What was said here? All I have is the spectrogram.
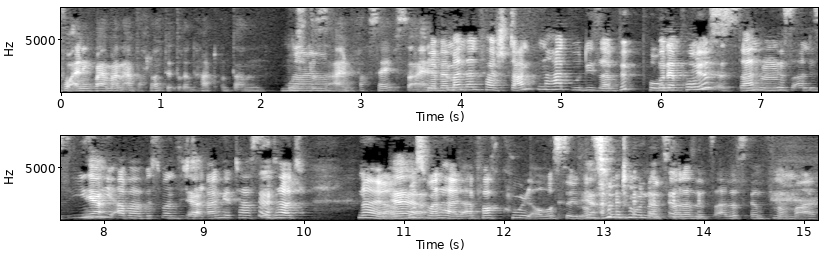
vor allen Dingen, weil man einfach Leute drin hat und dann muss Naja. das einfach safe sein. Ja, wenn man dann verstanden hat, wo dieser Wipppunkt Wo der Punkt ist, ist, dann mhm. ist alles easy, Ja. aber bis man sich Ja. daran getastet hat, naja, Ja, muss man halt einfach cool aussehen Ja. und so tun, als wäre das jetzt alles ganz normal.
